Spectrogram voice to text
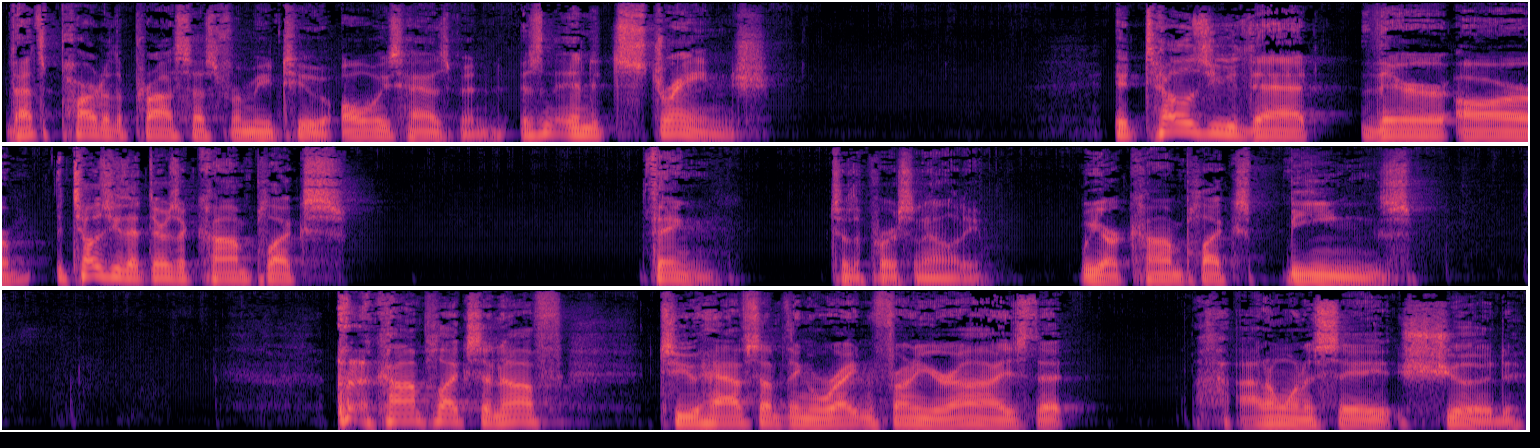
That's part of the process for me too. Always has been. Isn't and it's strange. It tells you that there are it tells you that there's a complex thing to the personality. We are complex beings. complex enough to have something right in front of your eyes that I don't want to say should,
